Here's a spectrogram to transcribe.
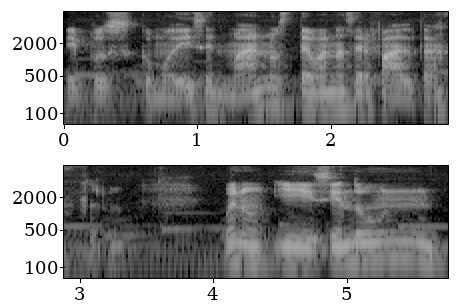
Y pues, como dicen, manos te van a hacer falta. Bueno, y siendo un,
